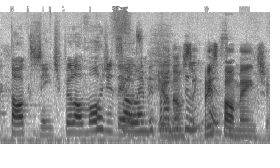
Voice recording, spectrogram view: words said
detox, gente? Pelo amor de Deus. Só lembre Eu não sei. Principalmente.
